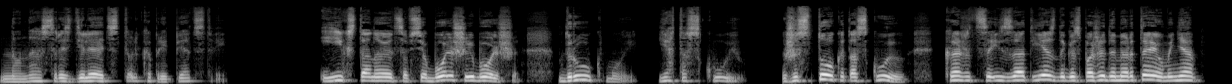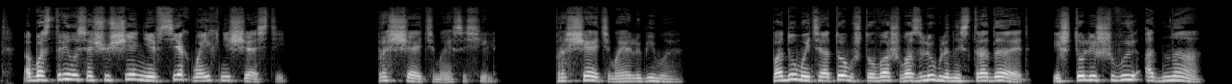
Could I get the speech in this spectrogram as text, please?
Но нас разделяет столько препятствий. И их становится все больше и больше. Друг мой, я тоскую, жестоко тоскую. Кажется, из-за отъезда госпожи Домертей у меня обострилось ощущение всех моих несчастий. Прощайте, моя Сесиль, прощайте, моя любимая. Подумайте о том, что ваш возлюбленный страдает, и что лишь вы одна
